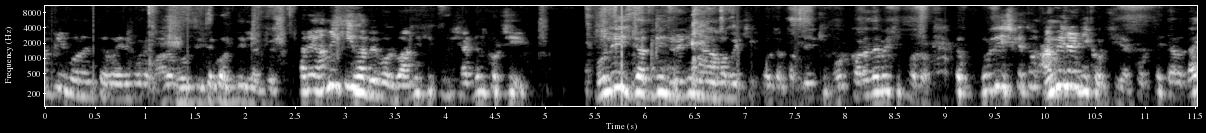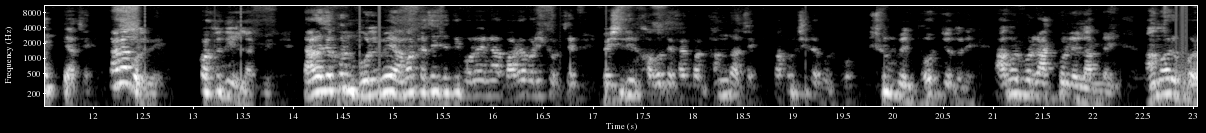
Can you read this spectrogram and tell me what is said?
আপনি বলেন তো এরকম করে ভালো ভোট দিতে কতদিন লাগবে? আরে আমি কীভাবে বলব? আমি কি পুলিশ হ্যান্ডেল করছি? পুলিশ যতদিন রেডি না হবে ঠিক মতো, ততদিন কি ভোট করা যাবে ঠিক মতো? তো পুলিশকে তো আমি রেডি করছি আর করতে তারা দায়িত্বে আছে তারা বলবে, কতদিন লাগবে? তারা যখন বলবে, আমার কাছে যদি বলে না, বাড়াবাড়ি করছেন, বেশি দিন ক্ষমতায় থাকবার ধান্দা আছে, তখন সেটা বলব, শুনবেন, ধৈর্য ধরে, আমার উপর রাগ করলে লাভ নাই। আমার উপর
